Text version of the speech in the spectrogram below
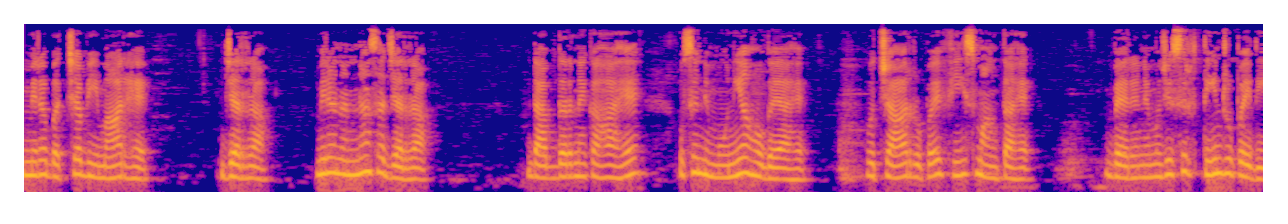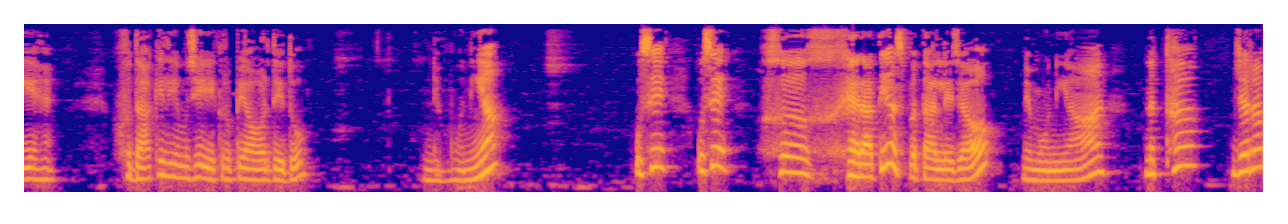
میرا بچہ بیمار ہے جرا میرا ننھا سا جرا ڈاکٹر نے کہا ہے، اسے نمونیا ہو گیا ہے۔ وہ چار روپے فیس مانگتا ہے۔ بیرے نے مجھے صرف تین روپے دیے ہیں۔ خدا کے لیے مجھے ایک روپیہ اور دے دو۔ نمونیا؟ اسے اسے خیراتی اسپتال لے جاؤ۔ نمونیا نتھا جرا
